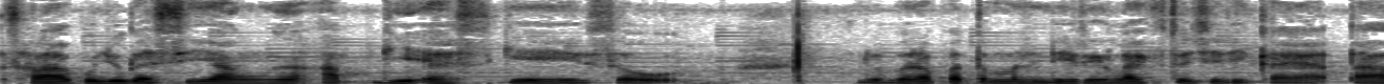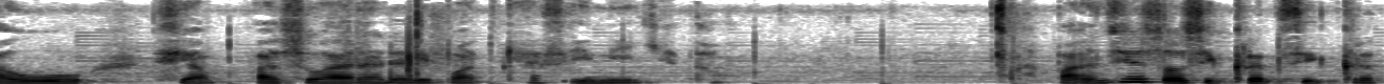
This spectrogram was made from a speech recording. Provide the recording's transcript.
Salah aku juga sih yang nge-up di SG So beberapa temen di real life tuh jadi kayak tahu siapa suara dari podcast ini gitu. Apaan sih so secret secret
